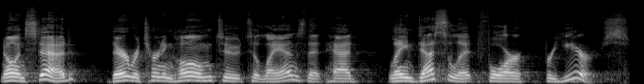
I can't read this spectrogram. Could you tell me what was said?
No, instead, they're returning home to, to lands that had lain desolate for, for years.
